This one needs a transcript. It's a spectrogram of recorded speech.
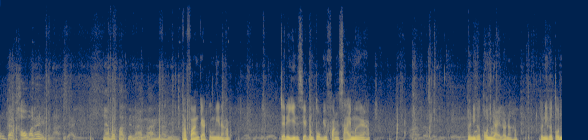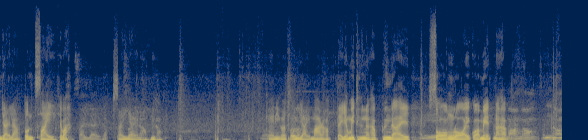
ต้องจากเขามาได้แค่บ่ตัดเป็นอาขาแค่นั้นเองถ้าฟังจากตรงนี้นะครับ จะได้ยินเสียงน้ำตกอยู่ฝั่งซ้ายมือนะครับ ตัวนี้ก็ต้นใหญ่แล้วนะครับ ตัวนี้ก็ต้นใหญ่แล้ว ต้นไทรใช่ปะไซใหญ่ครับไทรใหญ่นะครับนี่ครับ แค่นี้ก็ต้นใหญ่มากนะครับ แต่ยังไม่ถึงนะครับ เพิ่งได้อันนี้200 กว่าเมตรนะครับ น้องน้องอันนี้น้อง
